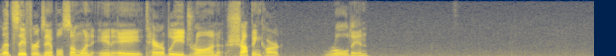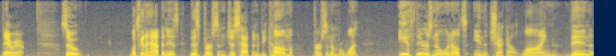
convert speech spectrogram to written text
let's say, for example, someone in a terribly drawn shopping cart rolled in. There we are. So, what's going to happen is this person just happened to become person number one. If there's no one else in the checkout line, then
